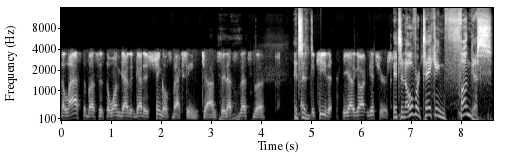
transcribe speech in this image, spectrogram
the Last of Us is the one guy that got his shingles vaccine. John, see, that's that's the It's a the key there. You got to go out and get yours. it's an overtaking fungus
